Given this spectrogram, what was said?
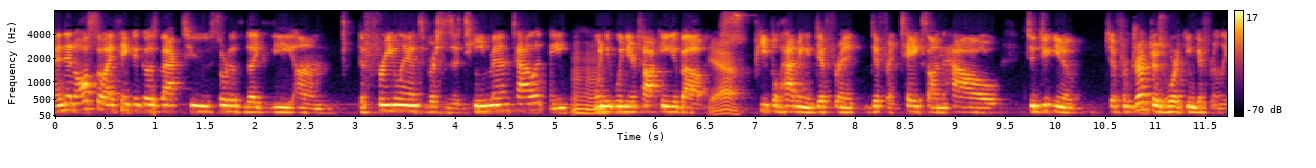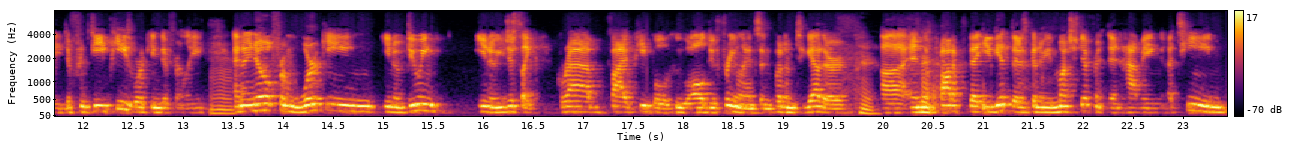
And then also, I think it goes back to sort of like the um, the freelance versus a team mentality Mhm. when when you're talking about Yeah. people having a different different takes on how to do, you know, different directors working differently, different DPs working differently. Mhm. And I know from working, you know, doing, you know, you just like grab five people who all do freelance and put them together, uh, and the product that you get there is going to be much different than having a team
